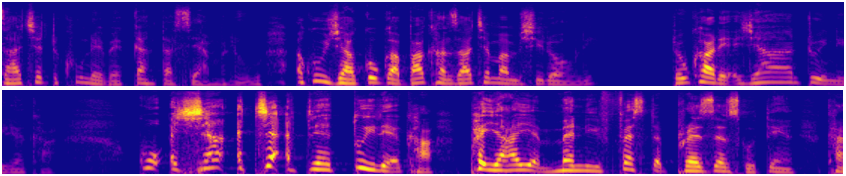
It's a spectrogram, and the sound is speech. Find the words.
စားချက်တစ်ခုနဲ့ပဲကန့်တတ်စရာမလိုဘူးအခုယာကုပ်ကဘာခံစားချက်မှမရှိတော့ဘူးလေဒုက္ခတွေအရန်တွေ့နေတဲ့အခါကိုအရန်အကြက်အတဲတွေ့တဲ့အခါဖခင်ရဲ့ manifested presence ကိုသင်ခံ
